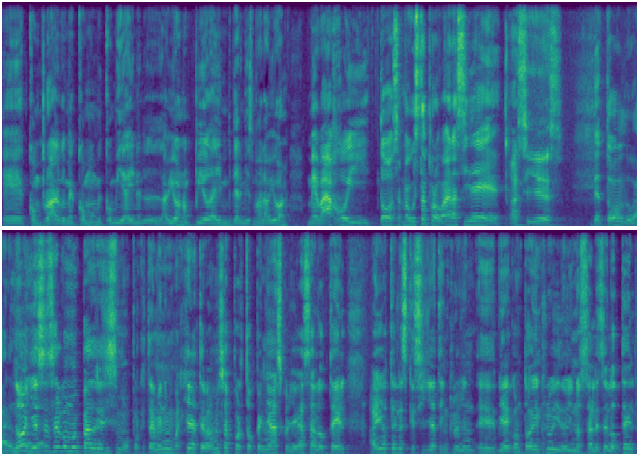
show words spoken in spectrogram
eh, compro algo y me como mi comida ahí en el avión o pido de ahí del mismo del avión, me bajo y todo, o sea, me gusta probar así de, Así es. de todos los lugares. No, la y eso es algo muy padrísimo, porque también imagínate, vamos a Puerto Peñasco, llegas al hotel, hay hoteles que sí ya te incluyen, eh, viene con todo incluido y no sales del hotel.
